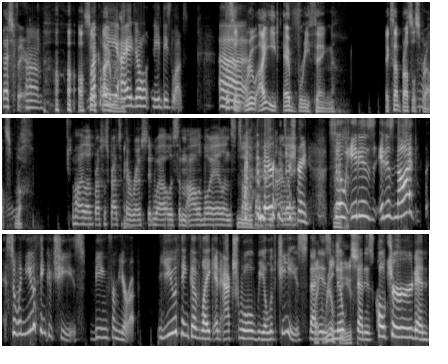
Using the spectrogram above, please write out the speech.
That's fair. Um, also, luckily, Rue. I don't need these logs. Uh, Listen, Rue, I eat everything except Brussels Oh. sprouts. Ugh. Oh, I love Brussels sprouts if they're roasted well with some olive oil and some salt Yeah. and Americans are strange. So it is. It is not. So when you think of cheese being from Europe, you think of like an actual wheel of cheese that Like is milk cheese. that is cultured and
